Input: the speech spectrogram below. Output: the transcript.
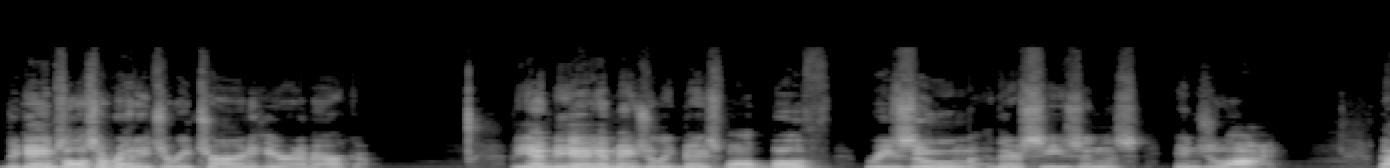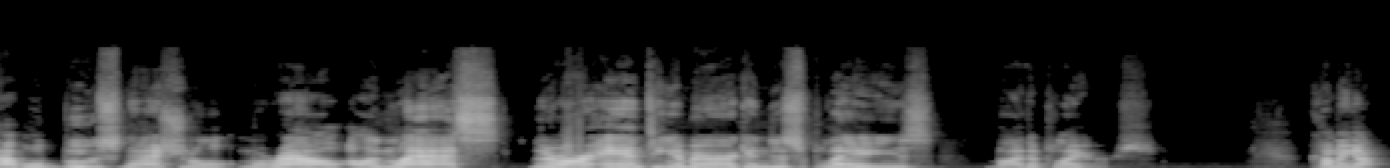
The game's also ready to return here in America. The NBA and Major League Baseball both resume their seasons in July. That will boost national morale unless there are anti American displays by the players. Coming up,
